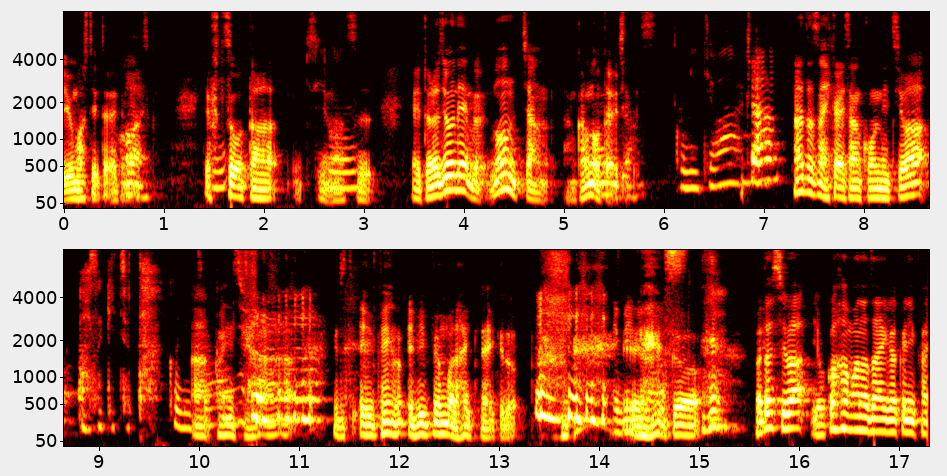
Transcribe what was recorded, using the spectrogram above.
読ませていただいてもいいですか？じゃあ、普通おた来ています。えっ、と、ラジオネーム、のんちゃんさんからのお便りです。こんにちは。じゃああなたさん、ひかりさん、こんにちは。あ、さっき言っちゃった。こんにちは。あ、こんにちは。ちょっとエビペン、エビペンまで入ってないけど。エビ見えっますと、私は横浜の大学に通う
